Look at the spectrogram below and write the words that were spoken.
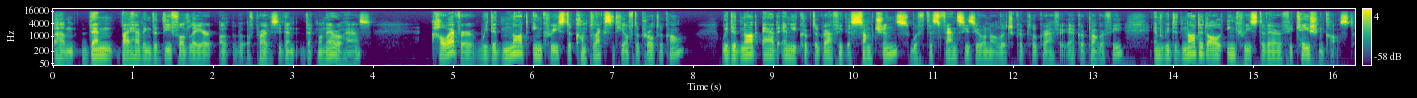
um, than by having the default layer of, of privacy than, that Monero has. However, we did not increase the complexity of the protocol. We did not add any cryptographic assumptions with this fancy zero knowledge cryptographic uh, cryptography, and we did not at all increase the verification cost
